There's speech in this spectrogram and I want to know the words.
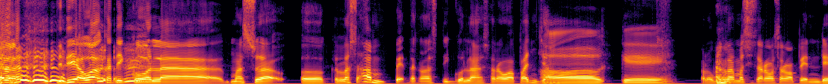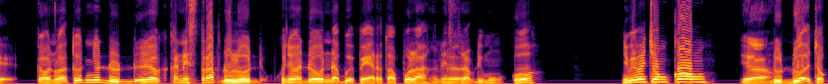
Jadi awak ketika lah masuk eh, kelas sampai ke kelas tiga lah Sarawak panjang. Oke Kalau bukan masih Sarawak-Sarawak pendek. Kawan waktu nya kan strap dulu Pokoknya ada ndak buat PR atau apa lah Kan strap di muko Ya memang congkong Ya. Duduk cok,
